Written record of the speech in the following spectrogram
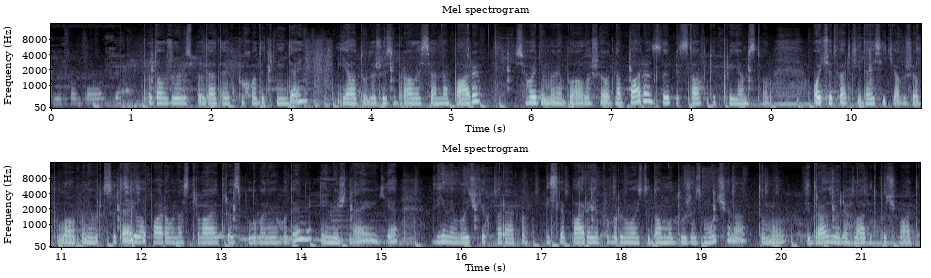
підійшов волосся. Продовжую розповідати, як проходить мій день. Я тут вже зібралася на пари. Сьогодні в мене була лише одна пара з підстав підприємства. О 4.10 я вже була в університеті. Ціла пара у нас триває 3,5 години, і між нею є дві невеличких перерви. Після пари я повернулася додому дуже змучена, тому відразу лягла відпочивати.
